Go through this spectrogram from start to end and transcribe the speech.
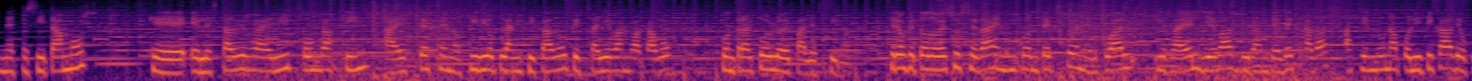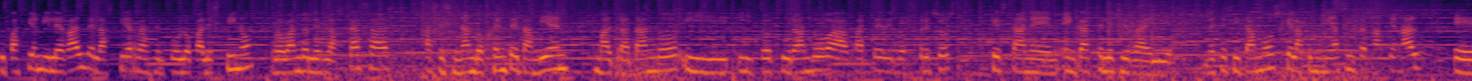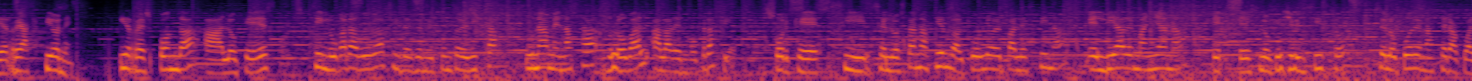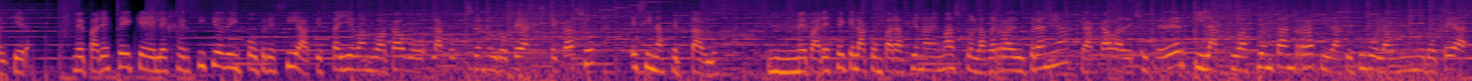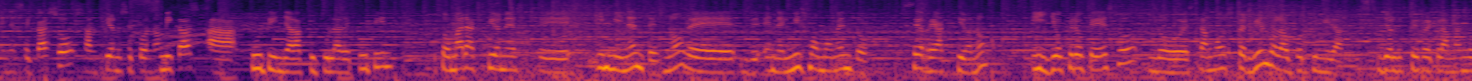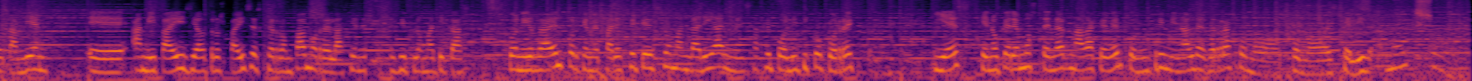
necesitamos que el Estado israelí ponga fin a este genocidio planificado que está llevando a cabo contra el pueblo de Palestina. Creo que todo eso se da en un contexto en el cual Israel lleva durante décadas haciendo una política de ocupación ilegal de las tierras del pueblo palestino, robándoles las casas, asesinando gente también, maltratando y, torturando a parte de los presos que están en, cárceles israelíes. Necesitamos que la comunidad internacional eh, reaccione y responda a lo que es, sin lugar a dudas y desde mi punto de vista, una amenaza global a la democracia. Porque si se lo están haciendo al pueblo de Palestina, el día de mañana, que es lo que yo insisto, se lo pueden hacer a cualquiera. Me parece que el ejercicio de hipocresía que está llevando a cabo la Comisión Europea en este caso es inaceptable. Me parece que la comparación además con la guerra de Ucrania que acaba de suceder y la actuación tan rápida que tuvo la Unión Europea en ese caso, sanciones económicas a Putin y a la cúpula de Putin, tomar acciones eh, inminentes, ¿no? en el mismo momento se reaccionó y yo creo que eso lo estamos perdiendo la oportunidad. Yo le estoy reclamando también eh, a mi país y a otros países que rompamos relaciones diplomáticas con Israel porque me parece que eso mandaría el mensaje político correcto y es que no queremos tener nada que ver con un criminal de guerra como, como este líder. Make sure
